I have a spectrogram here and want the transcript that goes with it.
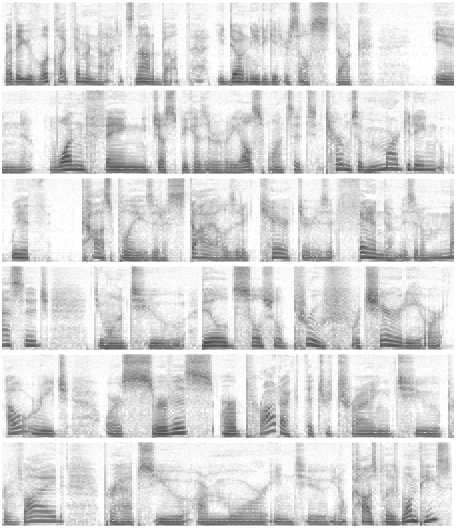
whether you look like them or not. It's not about that. You don't need to get yourself stuck in one thing just because everybody else wants it. In terms of marketing with cosplay, is it a style? Is it a character? Is it fandom? Is it a message? Do you want to build social proof for charity or outreach or a service or a product that you're trying to provide? Perhaps you are more into, you know, cosplay one piece,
